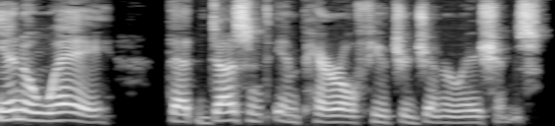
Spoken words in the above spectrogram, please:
in a way that doesn't imperil future generations.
